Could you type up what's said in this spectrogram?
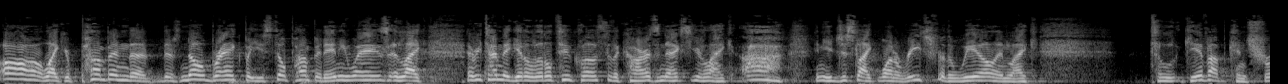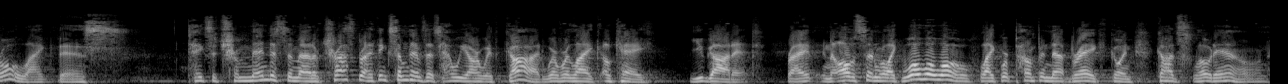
oh, like you're pumping the, there's no brake, but you still pump it anyways. And like, every time they get a little too close to the cars next, you're like, ah, and you just like want to reach for the wheel and like, to give up control like this takes a tremendous amount of trust, but I think sometimes that's how we are with God, where we're like, okay, you got it, right? And all of a sudden we're like, whoa, whoa, whoa, like we're pumping that brake going, God, slow down.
